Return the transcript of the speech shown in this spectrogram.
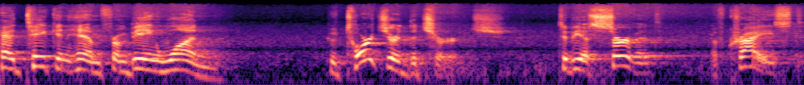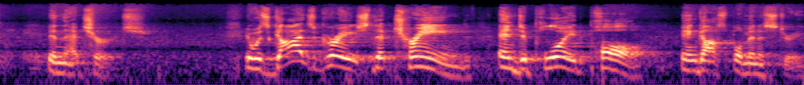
had taken him from being one who tortured the church to be a servant of Christ in that church. It was God's grace that trained and deployed Paul in gospel ministry.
